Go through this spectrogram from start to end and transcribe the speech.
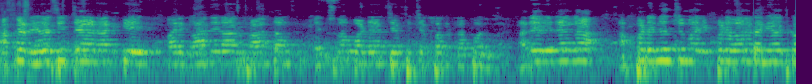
అక్కడ నిరసించడానికి మరి గాంధీనగర్ ప్రాంతం అని చెప్పి చెప్పక తప్పదు. అదే విధంగా అప్పటి నుంచి మరి ఇప్పటి వరకు నియోజక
